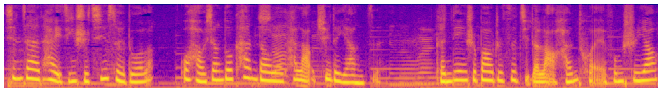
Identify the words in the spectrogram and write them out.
现在他已经十七岁多了，我好像都看到了他老去的样子，肯定是抱着自己的老寒腿、风湿腰，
